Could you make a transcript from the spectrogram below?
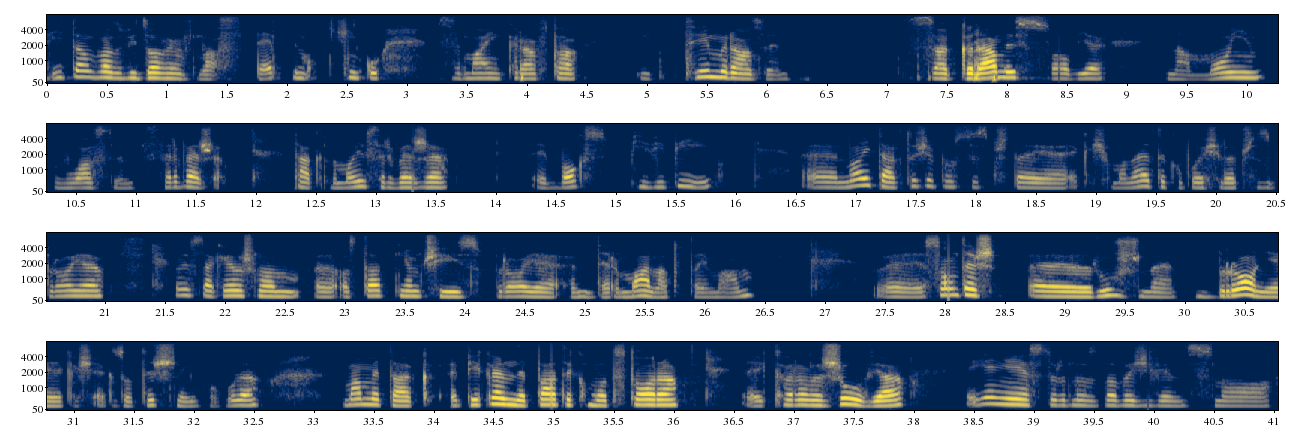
Witam Was widzowie w następnym odcinku z Minecrafta i tym razem zagramy sobie na moim własnym serwerze. Tak, na moim serwerze y, Box PvP. E, No i tak, tu się po prostu sprzedaje jakieś monety, kupuje się lepsze zbroje. Więc tak, ja już mam e, ostatnią, czyli zbroję Endermana tutaj mam. E, Są też różne bronie, jakieś egzotyczne i w ogóle. Mamy tak, e, piekielny patyk Mottora, e, koronę żółwia. Je nie jest trudno zdobyć, więc no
